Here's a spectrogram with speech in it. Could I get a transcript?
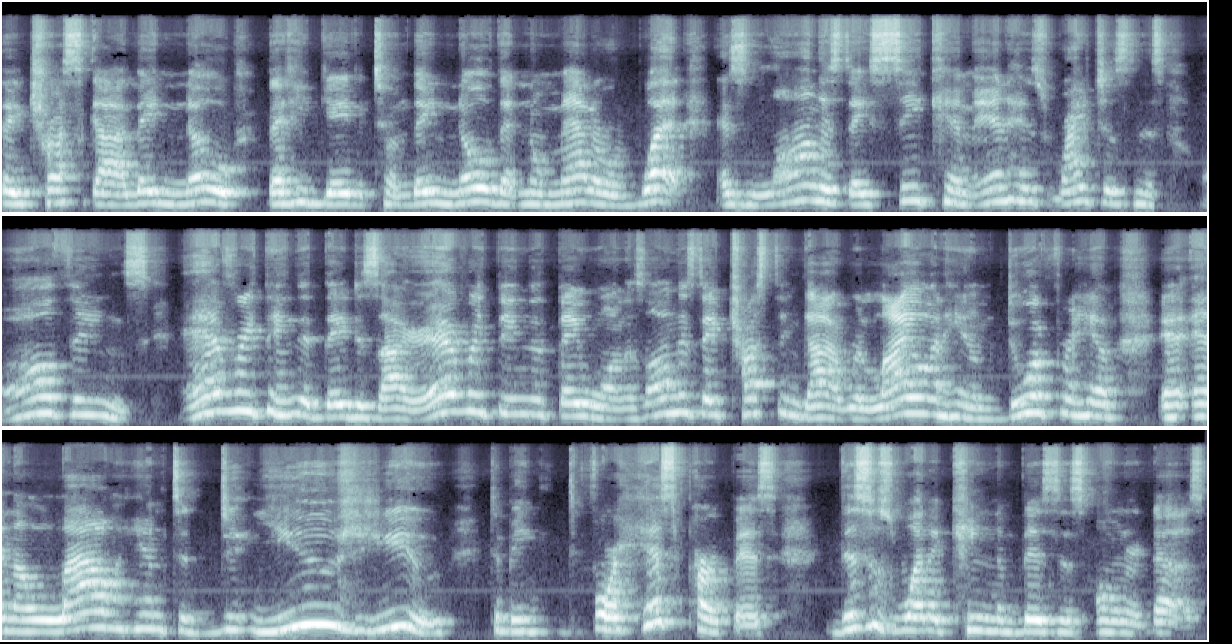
They trust God. They know that He gave it to them. They know that no matter what, as long as they seek Him and His righteousness, all things, everything that they desire, everything that they want, as long as they trust in God, rely on Him, do it for Him, and, and allow Him to do, use you to be for His purpose. This is what a kingdom business owner does.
